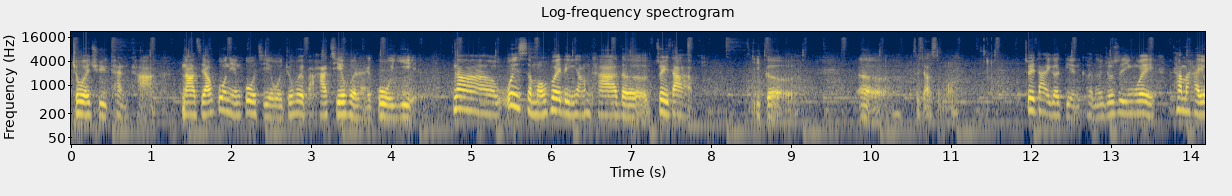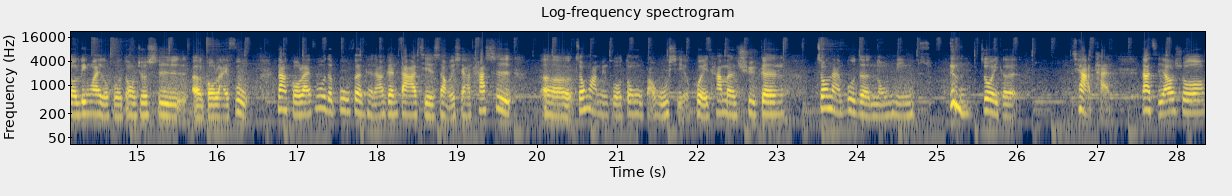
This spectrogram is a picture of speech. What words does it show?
就会去看它。那只要过年过节，我就会把它接回来过夜。那为什么会领养它的最大一个呃，这叫什么？最大一个点可能就是因为他们还有另外一个活动，就是呃狗来富。那狗来富的部分可能要跟大家介绍一下，它是呃中华民国动物保护协会他们去跟中南部的农民做一个洽谈。那只要说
